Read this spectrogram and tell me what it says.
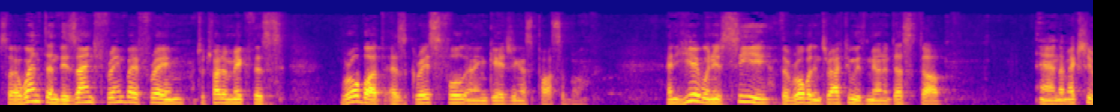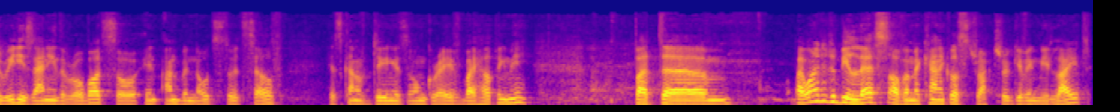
So I went and designed frame by frame to try to make this robot as graceful and engaging as possible. And here, when you see the robot interacting with me on a desktop, and I'm actually redesigning the robot, so unbeknownst to itself, it's kind of digging its own grave by helping me. But um, I wanted it to be less of a mechanical structure giving me light,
